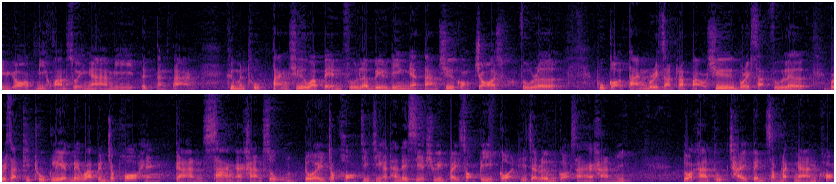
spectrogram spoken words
นิวยอร์ก มีความสวยงาม มีตึกต่างๆ คือมันถูกตั้งชื่อว่าเป็น Fuller Building เนี่ยตามชื่อของ George Fuller ผู้ก่อตั้งบริษัทรับเหมาชื่อบริษัท Fuller บริษัทที่ถูกเรียกได้ว่าเป็นเจ้าพ่อแห่งการสร้างอาคารสูง โดยเจ้าของจริงๆท่านได้เสียชีวิตไป 2 ปีก่อนที่จะเริ่มก่อสร้างอาคารนี้ ตัวอาคารถูกใช้เป็นสำนักงานของ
